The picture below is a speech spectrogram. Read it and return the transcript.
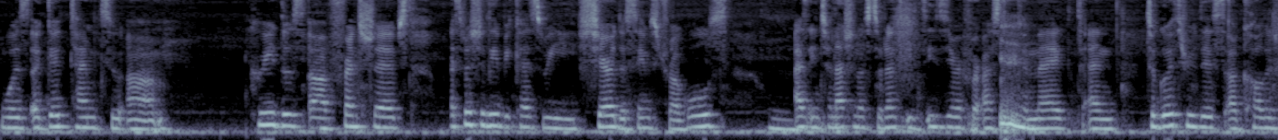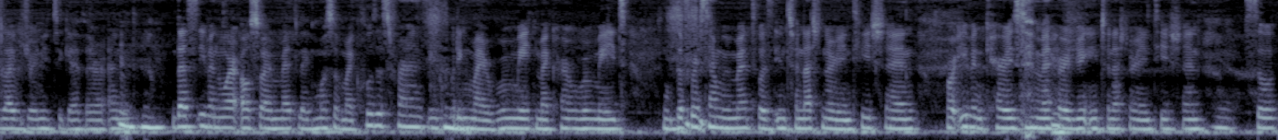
was a good time to um, create those uh, friendships, especially because we share the same struggles. As international students, it's easier for us to connect and to go through this uh, college life journey together. And that's even where also I met like most of my closest friends, including my roommate, my current roommate. The first time we met was international orientation, or even Carrie's I met mm. her during international orientation. So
